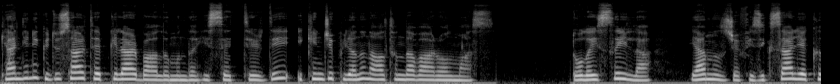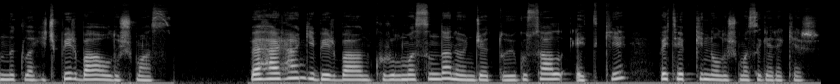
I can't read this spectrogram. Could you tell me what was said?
kendini güdüsel tepkiler bağlamında hissettirdiği ikinci planın altında var olmaz. Dolayısıyla yalnızca fiziksel yakınlıkla hiçbir bağ oluşmaz. Ve herhangi bir bağın kurulmasından önce duygusal etki ve tepkinin oluşması gerekir.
